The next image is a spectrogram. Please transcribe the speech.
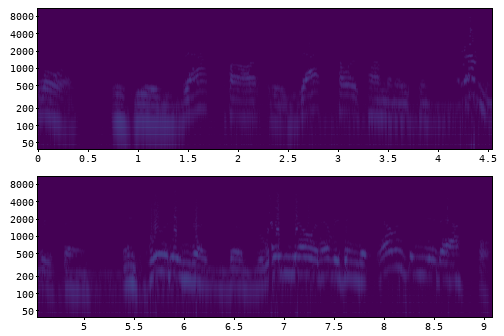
floor is the exact car, the exact color combination, everything, including the, the radio and everything that everything they'd asked for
